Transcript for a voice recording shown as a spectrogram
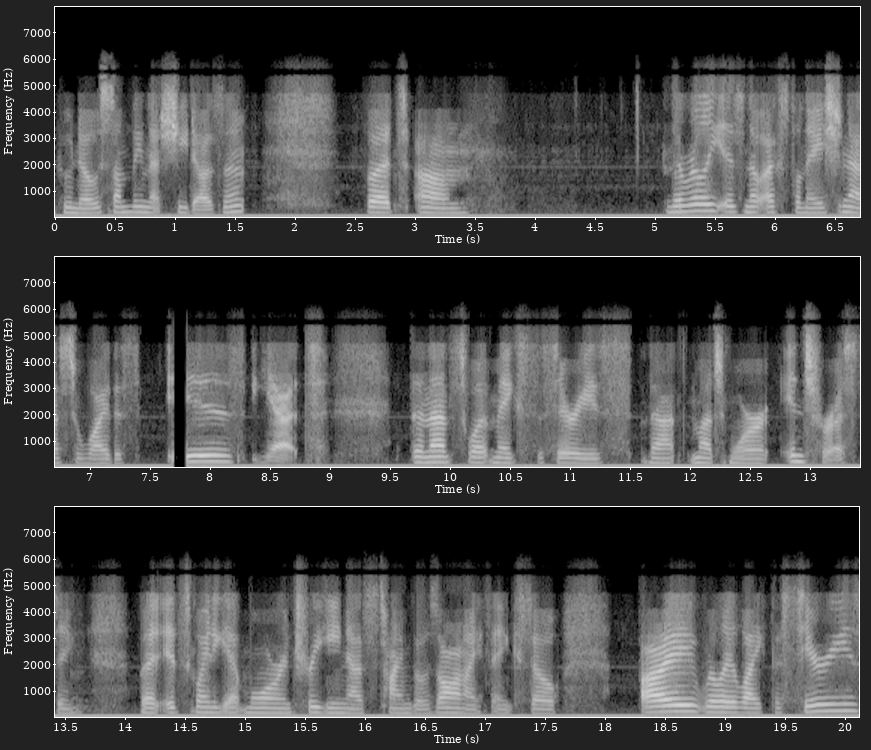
who know something that she doesn't. But um, there really is no explanation as to why this is yet. Then that's what makes the series that much more interesting. But it's going to get more intriguing as time goes on, I think. So I really like the series.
